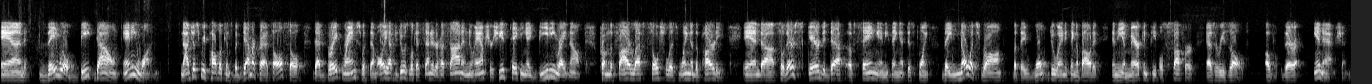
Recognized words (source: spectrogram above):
and they will beat down anyone, not just Republicans, but Democrats also, that break ranks with them. All you have to do is look at Senator Hassan in New Hampshire. She's taking a beating right now from the far left socialist wing of the party. And uh, so they're scared to death of saying anything at this point. They know it's wrong, but they won't do anything about it. And the American people suffer as a result of their inaction.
